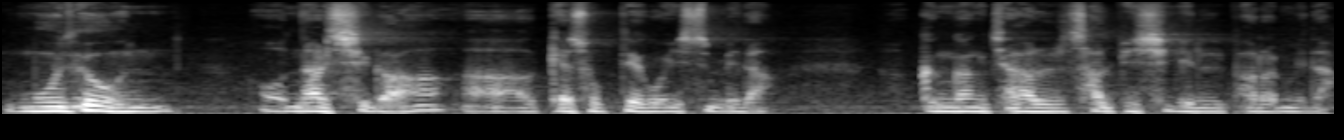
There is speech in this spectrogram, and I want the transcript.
무더운 어, 날씨가 아, 계속되고 있습니다. 건강 잘 살피시길 바랍니다.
